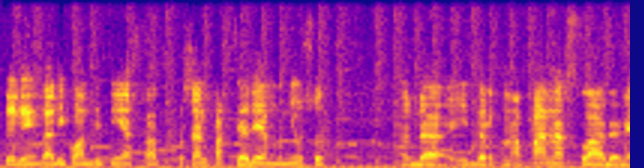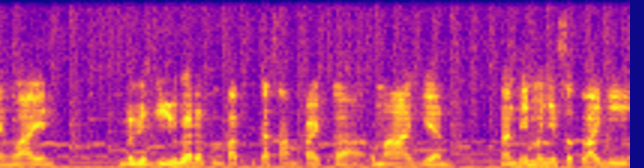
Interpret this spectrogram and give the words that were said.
Jadi yang tadi kuantitinya 100% pasti ada yang menyusut. Ada either kena panas lah dan yang lain. Begitu juga ada tempat kita sampai ke rumah agen. Nanti menyusut lagi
